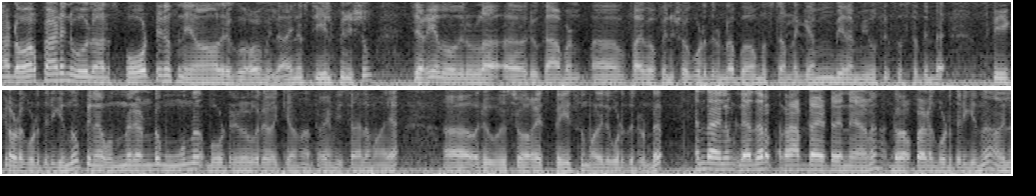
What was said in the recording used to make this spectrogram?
ആ ഡോർ പാഡിന് പോലും ആ ഒരു സ്പോട്ടിനെസ്സിന് യാതൊരു കുറവുമില്ല. അതിന് സ്റ്റീൽ ഫിനിഷും ചെറിയ തോതിലുള്ള ഒരു കാർബൺ ഫൈബർ ഫിനിഷും കൊടുത്തിട്ടുണ്ട്. ബേമിസ്റ്ററിന്റെ ഗംഭീര മ്യൂസിക് സിസ്റ്റത്തിന്റെ സ്പീക്കർ അവിടെ കൊടുത്തിരിക്കുന്നു. പിന്നെ ഒന്ന് രണ്ട് മൂന്ന് ബോട്ടിലുകൾ വരെ വയ്ക്കാവുന്ന അത്രയും വിശാലമായ ഒരു സ്റ്റോറേജ് സ്പേസും അതിൽ കൊടുത്തിട്ടുണ്ട്. എന്തായാലും ലെതർ റാപ്ഡായിട്ട് തന്നെയാണ് ഡോർ പാഡും കൊടുത്തിരിക്കുന്നത്. അതിൽ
